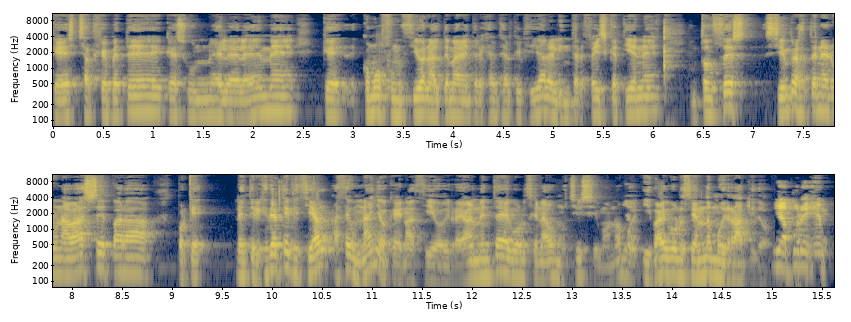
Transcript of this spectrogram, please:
qué es ChatGPT, qué es un LLM, que, cómo funciona el tema de la inteligencia artificial, el interface que tiene. Entonces, siempre has de tener una base para... Porque la inteligencia artificial hace un año que nació y realmente ha evolucionado muchísimo, ¿no? Y va evolucionando muy rápido. Ya, por ejemplo,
